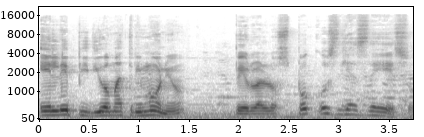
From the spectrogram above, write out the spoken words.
él le pidió matrimonio, pero a los pocos días de eso,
